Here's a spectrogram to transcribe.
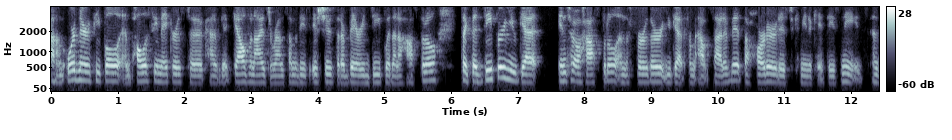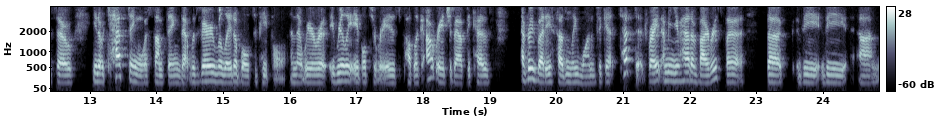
um, ordinary people and policymakers to kind of get galvanized around some of these issues that are buried deep within a hospital. It's like the deeper you get into a hospital and the further you get from outside of it, the harder it is to communicate these needs. And so, you know, testing was something that was very relatable to people and that we were really able to raise public outrage about because everybody suddenly wanted to get tested, right? I mean, you had a virus, the the the the um,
